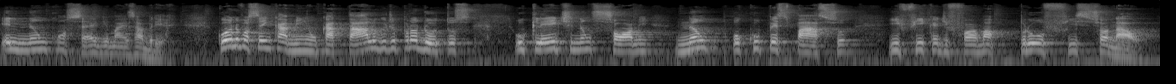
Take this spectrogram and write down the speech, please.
ele não consegue mais abrir. Quando você encaminha um catálogo de produtos, o cliente não some, não ocupa espaço e fica de forma profissional.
